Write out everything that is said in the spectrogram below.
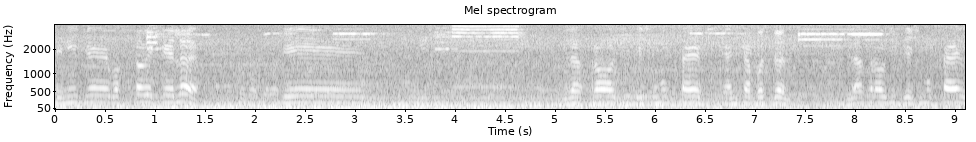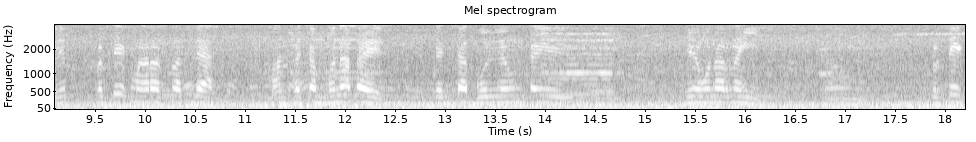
त्यांनी जे वक्तव्य केलं की विलासरावजी देशमुख साहेब यांच्याबद्दल. विलासरावजी देशमुख साहेब हे प्रत्येक महाराष्ट्रातल्या माणसाच्या मनात आहेत. त्यांच्या बोलण्याहून काही हे होणार नाही. प्रत्येक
